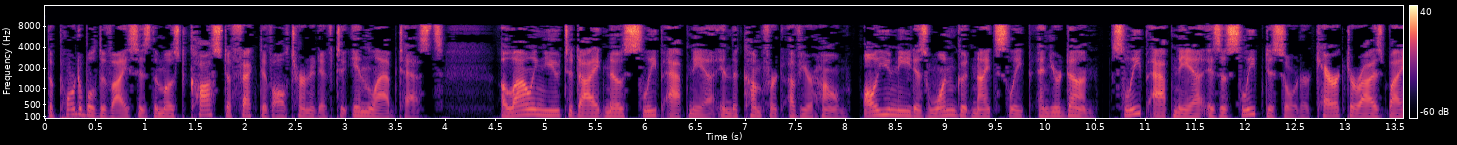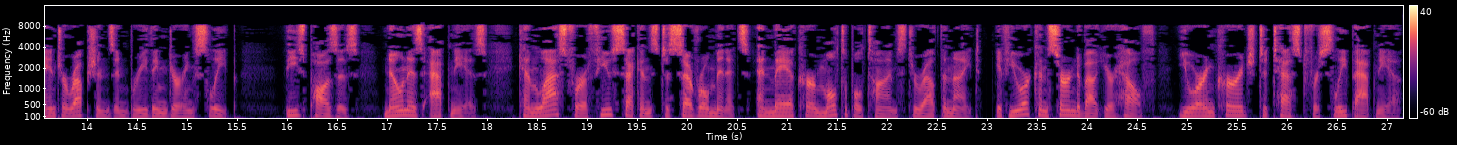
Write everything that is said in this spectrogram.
The portable device is the most cost effective alternative to in lab tests allowing you to diagnose sleep apnea in the comfort of your home. All you need is one good night's sleep and you're done. Sleep apnea is a sleep disorder characterized by interruptions in breathing during sleep. These pauses, known as apneas, can last for a few seconds to several minutes and may occur multiple times throughout the night. If you are concerned about your health, you are encouraged to test for sleep apnea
